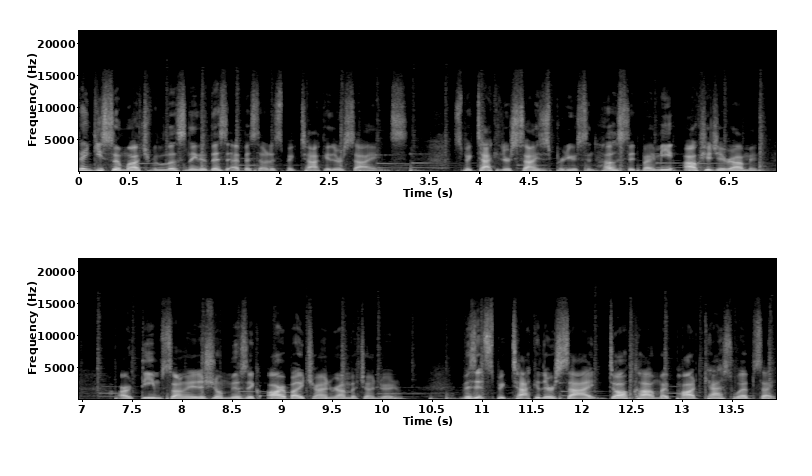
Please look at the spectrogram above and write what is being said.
Thank you so much for listening to this episode of Spectacular Science. Spectacular Science is produced and hosted by me, Akshay J. Raman. Our theme song and additional music are by Chan Ramachandran. Visit spectacularsci.com, my podcast website,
